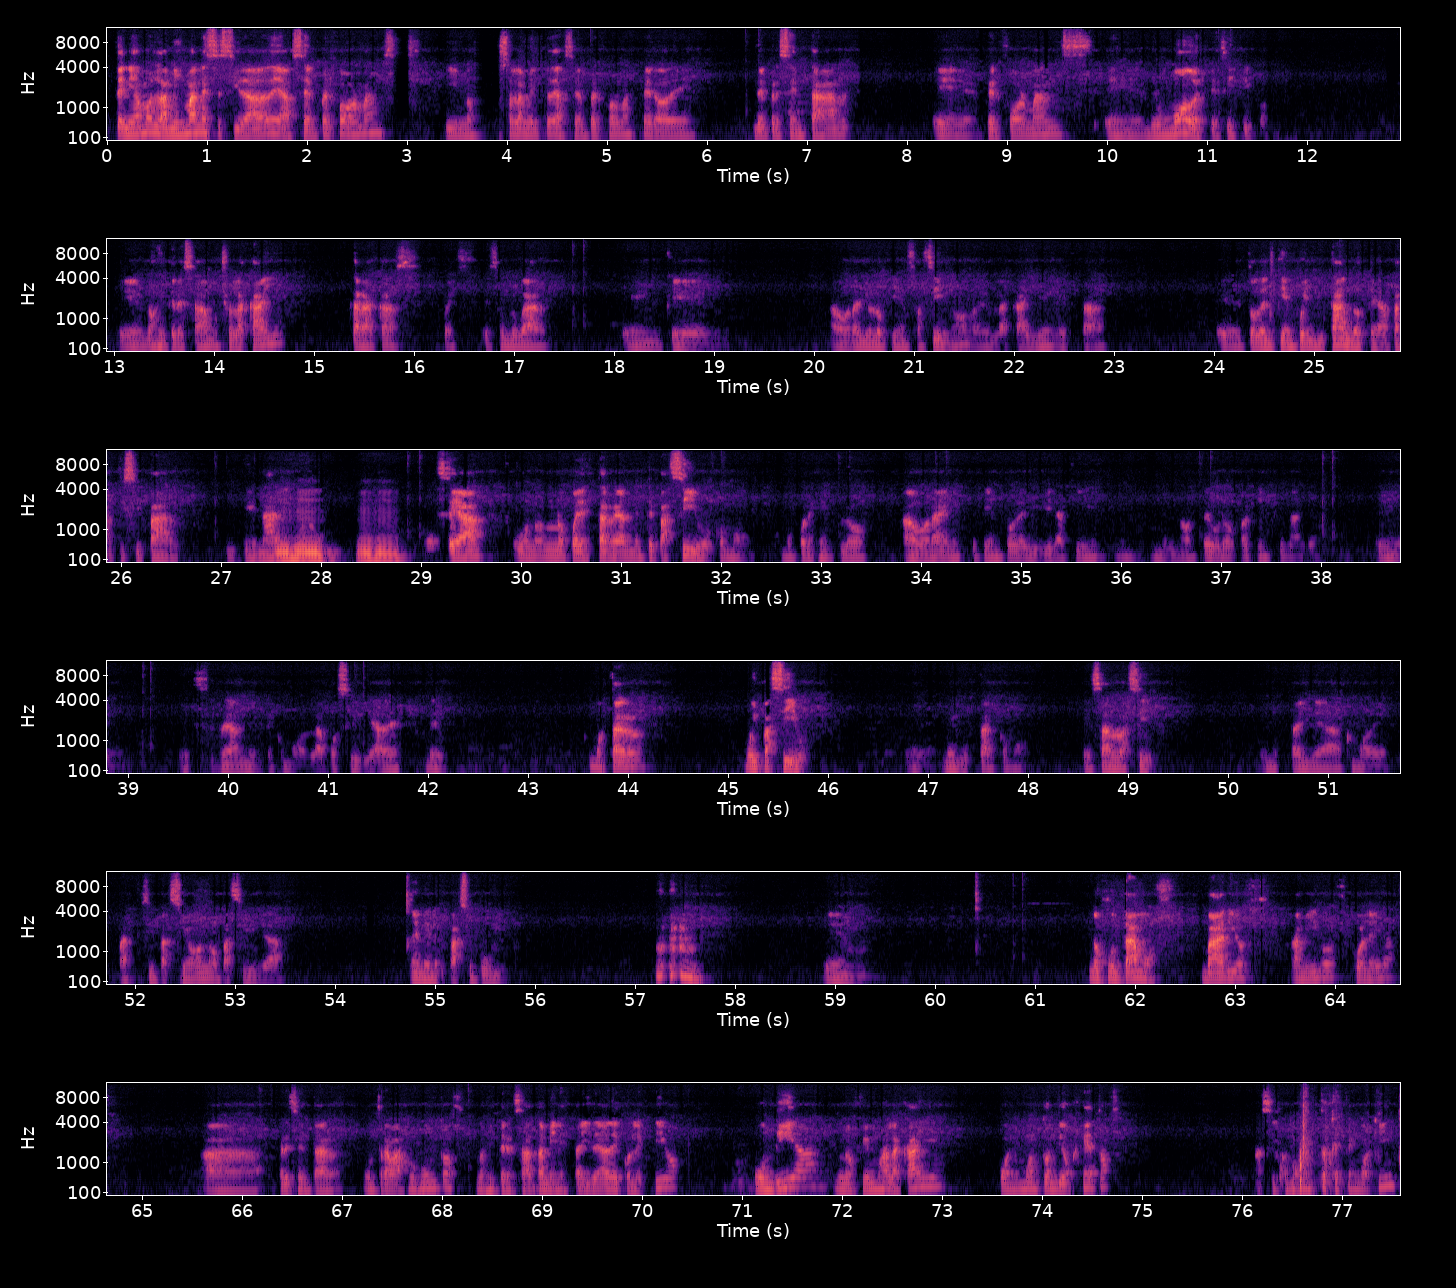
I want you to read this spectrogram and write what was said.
teníamos la misma necesidad de hacer performance y no solamente de hacer performance, pero de, presentar eh, performance eh, de un modo específico. Eh, nos interesaba mucho la calle. Caracas, pues, es un lugar en que ahora yo lo pienso así, ¿no? La calle está todo el tiempo invitándote a participar en algo. O sea, uno no puede estar realmente pasivo, como, como por ejemplo ahora en este tiempo de vivir aquí en, el norte de Europa, aquí en Finlandia, eh, es realmente como la posibilidad de, como estar muy pasivo. Eh, me gusta como pensarlo así, en esta idea como de participación o pasividad en el espacio público. Em, nos juntamos varios amigos, colegas, a presentar un trabajo juntos. Nos interesaba también esta idea de colectivo. Un día nos fuimos a la calle con un montón de objetos, así como estos que tengo aquí.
